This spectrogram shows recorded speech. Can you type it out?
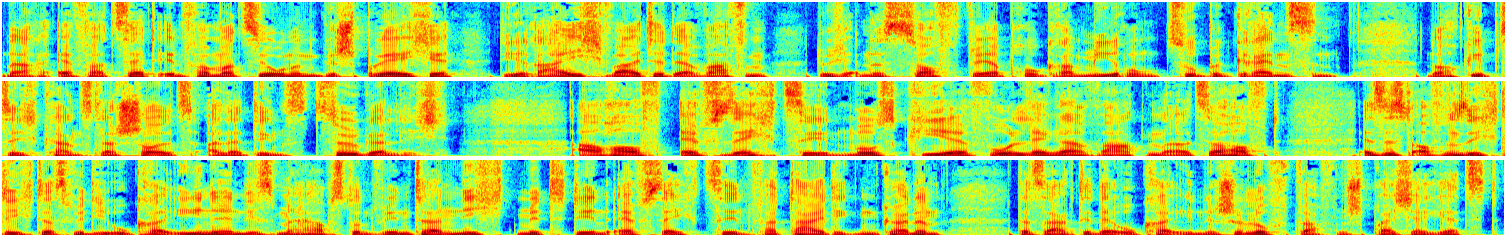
nach FAZ-Informationen Gespräche, die Reichweite der Waffen durch eine Softwareprogrammierung zu begrenzen. Noch gibt sich Kanzler Scholz allerdings zögerlich. Auch auf F-16 muss Kiew wohl länger warten als erhofft. Es ist offensichtlich, dass wir die Ukraine in diesem Herbst und Winter nicht mit den F-16 verteidigen können. Das sagte der ukrainische Luftwaffensprecher jetzt.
